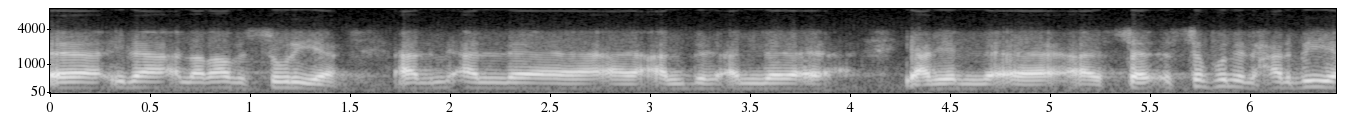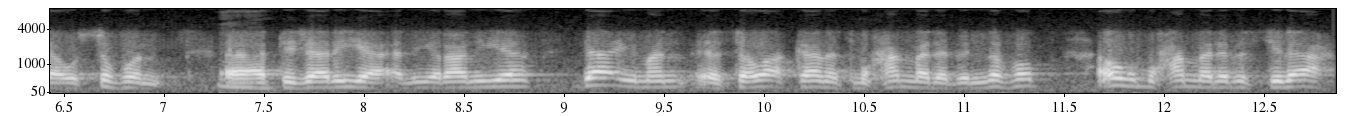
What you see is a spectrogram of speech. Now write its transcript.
إلى الأراضي السورية. ال ال يعني السفن الحربية أو السفن التجارية الإيرانية دائما سواء كانت محملة بالنفط أو محملة بالسلاح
